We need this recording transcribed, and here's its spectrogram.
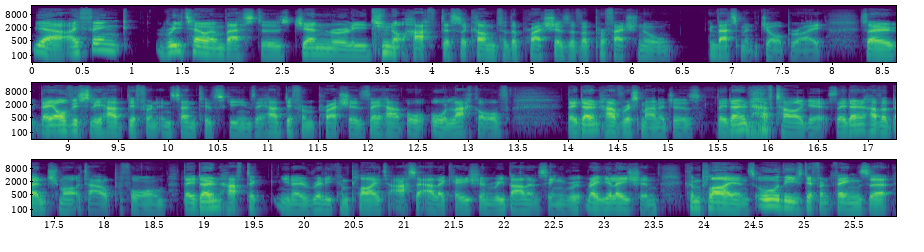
Yeah, I think retail investors generally do not have to succumb to the pressures of a professional investment job, right? So they obviously have different incentive schemes, they have different pressures, they have or, or lack of. They don't have risk managers. They don't have targets. They don't have a benchmark to outperform. They don't have to, you know, really comply to asset allocation, rebalancing, re- regulation, compliance, all these different things that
